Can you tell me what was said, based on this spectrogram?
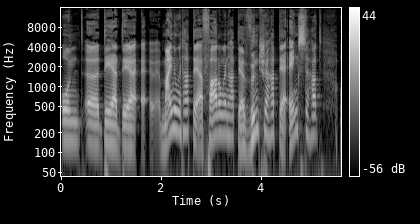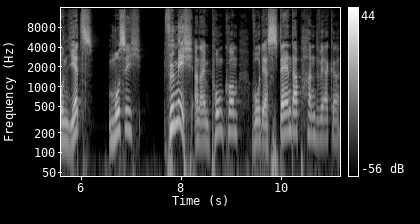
und äh, der, der äh, Meinungen hat, der Erfahrungen hat, der Wünsche hat, der Ängste hat. Und jetzt muss ich für mich an einen Punkt kommen, wo der Stand-up-Handwerker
